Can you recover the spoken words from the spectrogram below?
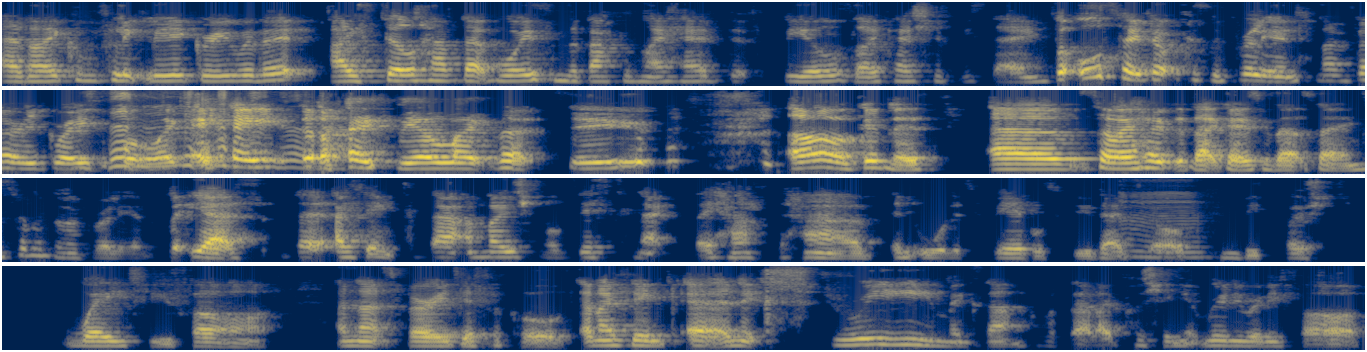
and I completely agree with it, I still have that voice in the back of my head that feels like I should be saying, but also doctors are brilliant and I'm very grateful. Like I hate that I feel like that too. Oh, goodness. Um, so I hope that that goes without saying. Some of them are brilliant. But yes, that I think that emotional disconnect they have to have in order to be able to do their job Mm. can be pushed way too far and that's very difficult. And I think an extreme example of that, like pushing it really, really far,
